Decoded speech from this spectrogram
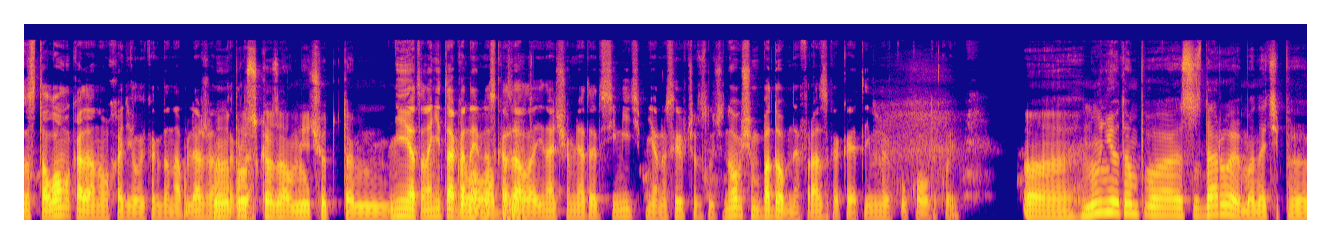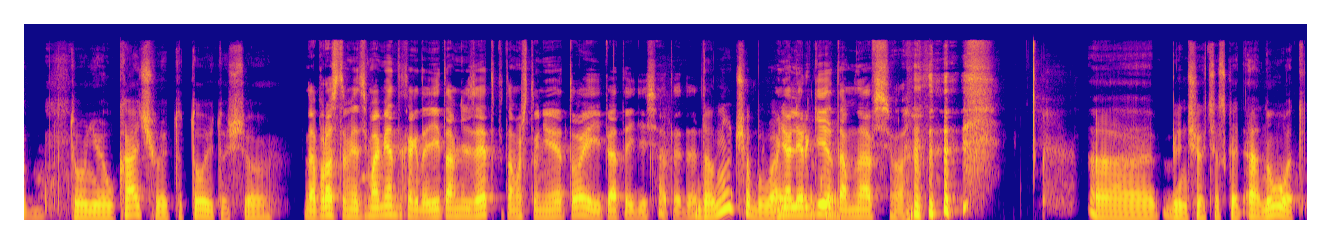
За столом, когда она уходила, и когда на пляже, Ну, она она тогда... просто сказала, мне что-то там Нет, она не так, она именно болит. сказала, иначе у меня от этой семьи, типа, нервный срыв, что-то случится. Ну, в общем, подобная фраза какая-то, именно укол такой. А, ну, у нее там по- со здоровьем, она типа, то у нее укачивает, то то, и то все. Да, просто эти моменты, когда ей там нельзя это, потому что у нее то и пятое, и десятое, да? Да, ну, что У нее бывает аллергия такое. там на все. А, блин, что хотел сказать? А, ну вот,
